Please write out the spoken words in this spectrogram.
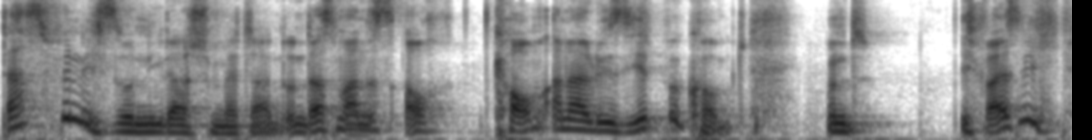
das finde ich so niederschmetternd und dass man es auch kaum analysiert bekommt. Und ich weiß nicht,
